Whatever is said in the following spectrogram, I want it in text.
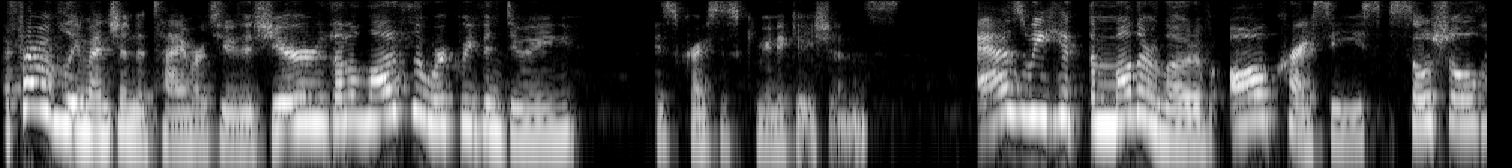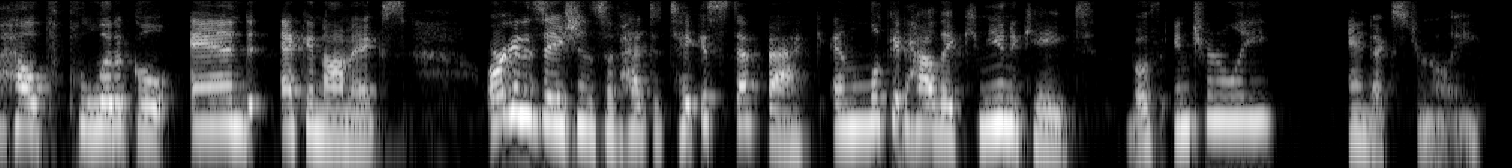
I've probably mentioned a time or two this year that a lot of the work we've been doing is crisis communications. As we hit the mother lode of all crises social, health, political, and economics organizations have had to take a step back and look at how they communicate, both internally and externally.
